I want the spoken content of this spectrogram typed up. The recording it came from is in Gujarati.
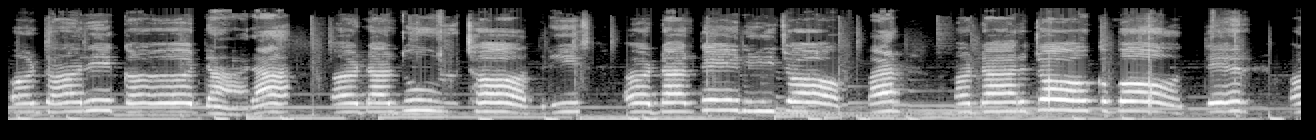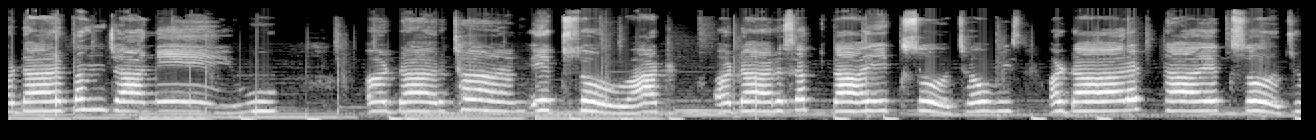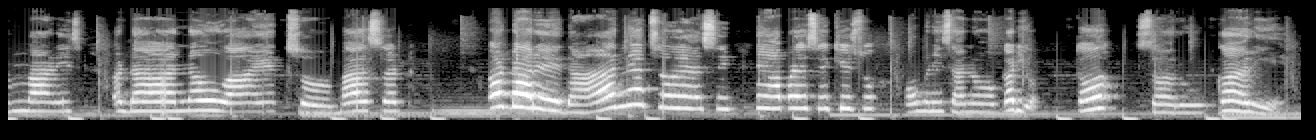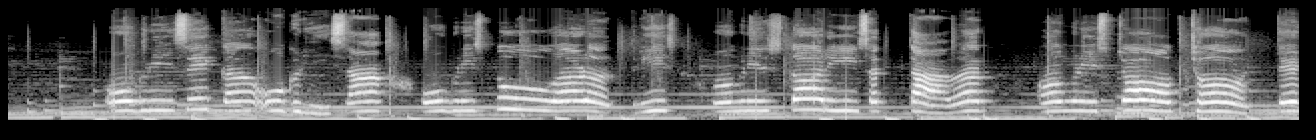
અઢારે કટારા અઢાર દૂર છત્રીસ અઢાર તેરી ચોપન અઢાર ચોક બોતેર અઢાર પંચાનેવું અઢાર છ એકસો આઠ અઢાર સત્તા એકસો છવ્વીસ અઢાર અઠ્ઠા એકસો ચુમ્માળીસ અઢાર નવા એકસો બાસઠ અઢારે દાન એકસો એસી એ આપણે શીખીશું ઓગણીસાનો ગળ્યો તો શરૂ કરીએ ઓગણીસ એકા ઓગણીસા ઓગણીસ દુ અડત્રીસ ઓગણીસ તરી સત્તાવન ઓગણીસ ચોક છોતેર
